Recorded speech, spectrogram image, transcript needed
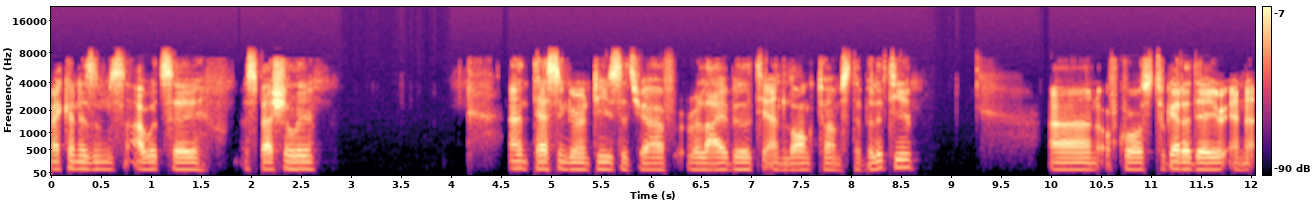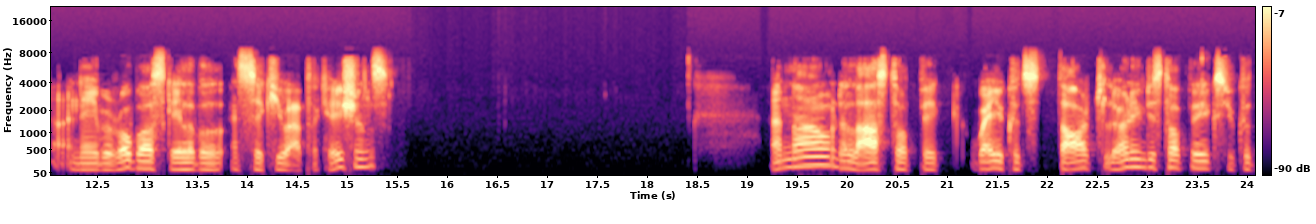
mechanisms, I would say, especially. And testing guarantees that you have reliability and long term stability. And of course, together they en enable robust, scalable, and secure applications. And now the last topic where you could start learning these topics, you could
